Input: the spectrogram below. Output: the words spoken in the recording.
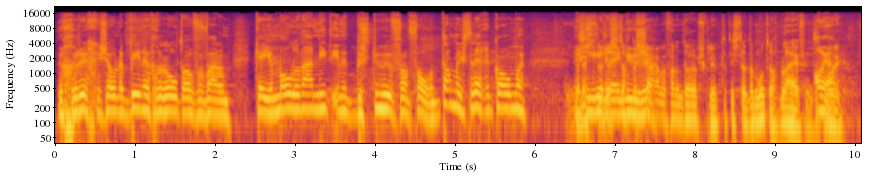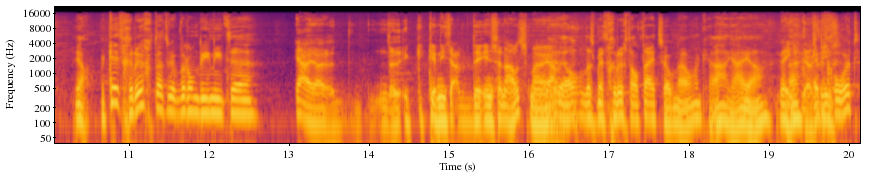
een geruchtje zo naar binnen gerold... over waarom Kees Molenaar niet in het bestuur van Volendam is terechtgekomen. Ja, dat, is, dat is toch de charme van een dorpsclub. Dat, is, dat, dat moet toch blijven. Dat is Oh ja. mooi. Ja, maar het gerucht dat, waarom die niet... Ja, ja, ik ken niet de ins en outs, maar... Jawel, dat is met gerucht altijd zo namelijk. Ja, ja, ja. Nee, Heb je het gehoord?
